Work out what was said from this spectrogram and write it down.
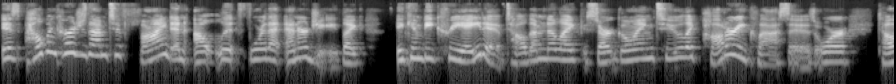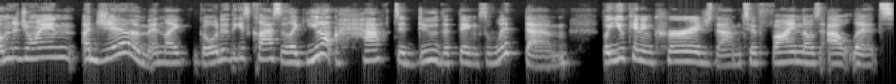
is help encourage them to find an outlet for that energy. Like it can be creative. Tell them to like start going to like pottery classes or tell them to join a gym and like go to these classes. Like you don't have to do the things with them but you can encourage them to find those outlets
